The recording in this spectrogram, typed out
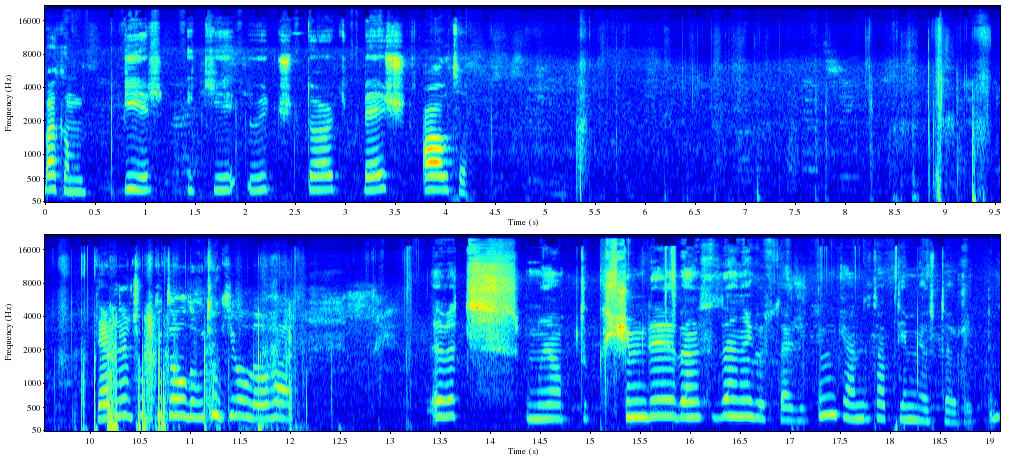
Bakın 1, 2, 3, 4, 5, 6. Diğerleri çok kötü oldu. Bu çok iyi oldu. Oha. Evet. Bunu yaptık. Şimdi ben size ne gösterecektim? Kendi taktiğimi gösterecektim.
